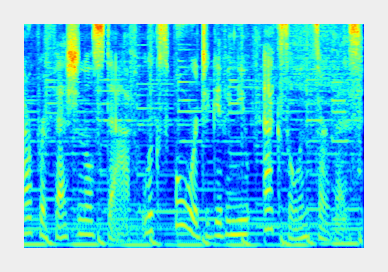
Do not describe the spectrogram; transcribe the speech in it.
Our professional staff looks forward to giving you excellent service.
